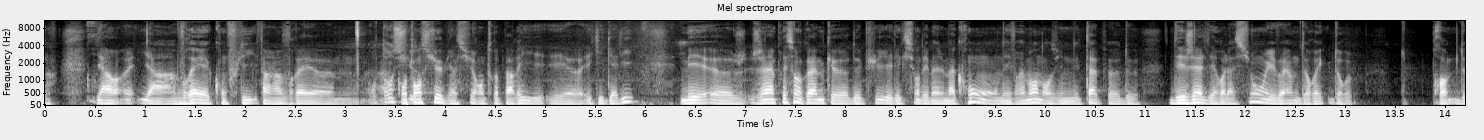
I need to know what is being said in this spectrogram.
il, y a, un vrai conflit, enfin un vrai euh, contentieux. bien sûr, entre Paris et, euh, Kigali. Mais j'ai l'impression quand même que depuis l'élection d'Emmanuel Macron, on est vraiment dans une étape de dégel des relations et de, de,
